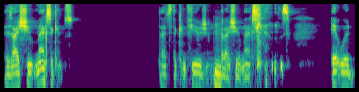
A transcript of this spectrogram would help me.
is I shoot Mexicans. That's the confusion mm. that I shoot Mexicans. it would,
